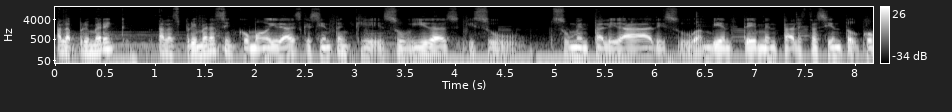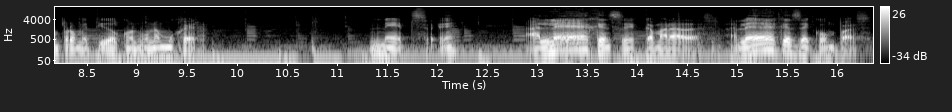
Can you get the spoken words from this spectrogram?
a, la primera, a las primeras incomodidades que sientan que su vida y su, su mentalidad y su ambiente mental está siendo comprometido con una mujer, nets, ¿eh? Aléjense, camaradas. Aléjense, compas.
